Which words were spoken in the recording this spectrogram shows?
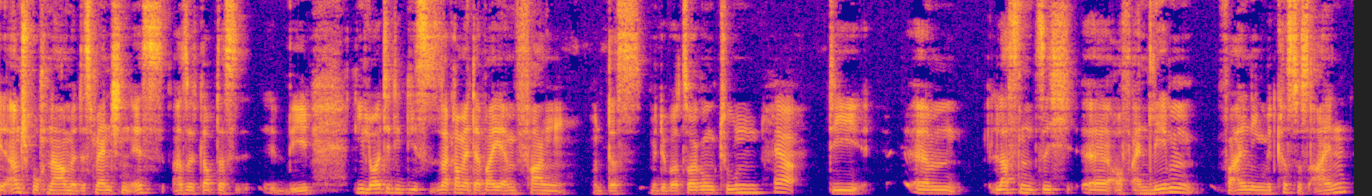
Inanspruchnahme des Menschen ist. Also ich glaube, dass die, die Leute, die dieses Sakrament der Weihe empfangen und das mit Überzeugung tun, ja. die ähm, lassen sich äh, auf ein Leben vor allen Dingen mit Christus ein,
